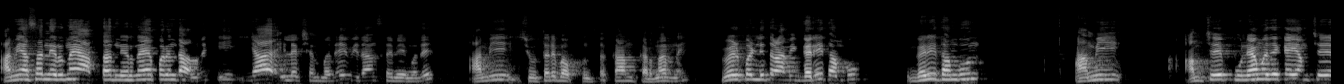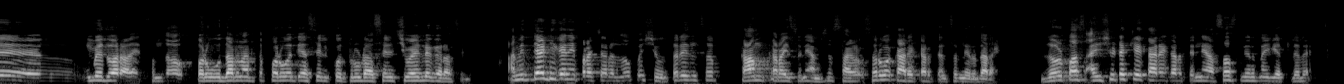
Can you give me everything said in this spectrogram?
आम्ही असा निर्णय आता निर्णयापर्यंत आलो की या इलेक्शनमध्ये विधानसभेमध्ये आम्ही शिवतरे बापूंचं काम करणार नाही. वेळ पडली तर आम्ही घरी थांबू. घरी थांबून आम्ही आमचे पुण्यामध्ये काही आमचे उमेदवार आहेत. समजा पर्व उदाहरणार्थ पर्वती असेल कोथरूड असेल शिवाजीनगर असेल. आम्ही त्या ठिकाणी प्रचाराला जाऊ पण शिवतरेंचं काम करायचं नाही. आमच्या सर्व कार्यकर्त्यांचा निर्धार आहे. जवळपास ऐंशी टक्के कार्यकर्त्यांनी असाच निर्णय घेतलेला आहे.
